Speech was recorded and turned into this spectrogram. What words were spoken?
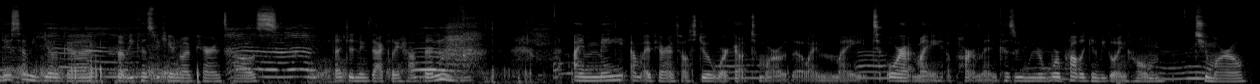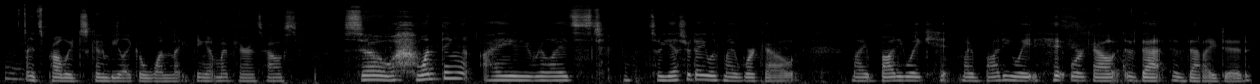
to do some yoga, but because we came to my parents' house, that didn't exactly happen. I may at my parents' house do a workout tomorrow though. I might or at my apartment because we, we're probably going to be going home tomorrow. It's probably just going to be like a one night thing at my parents' house. So, one thing I realized so yesterday with my workout, my body weight hit my body weight hit workout that that I did.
